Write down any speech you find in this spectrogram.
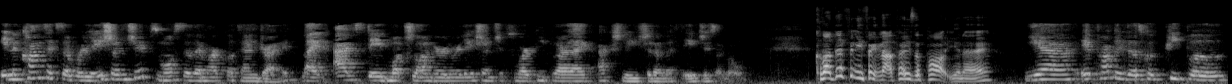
in the context of relationships, most of them are cut and dry. Like, I've stayed much longer in relationships where people are like, actually, you should have left ages ago. Because I definitely think that plays a part, you know? Yeah, it probably does because people,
